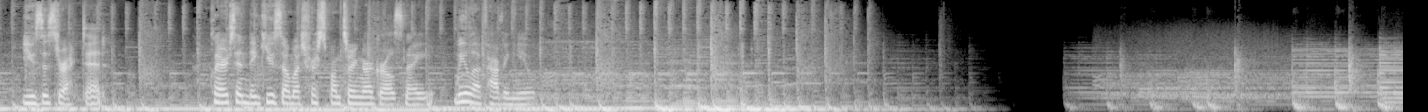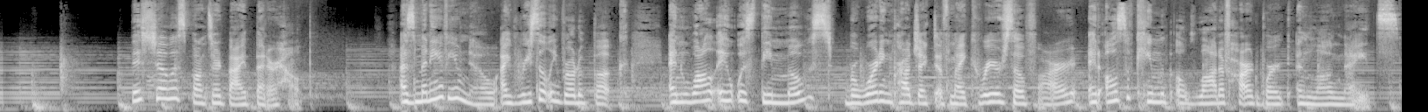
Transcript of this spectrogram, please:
Use as directed. Claritin, thank you so much for sponsoring our girls' night. We love having you. This show is sponsored by BetterHelp. As many of you know, I recently wrote a book, and while it was the most rewarding project of my career so far, it also came with a lot of hard work and long nights.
